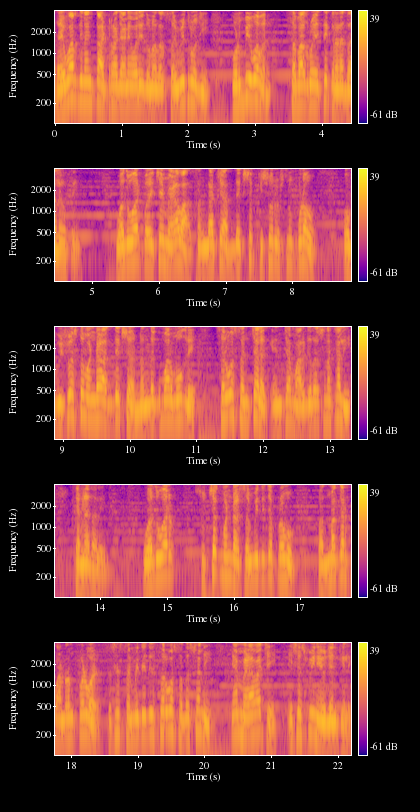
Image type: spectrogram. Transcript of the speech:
रविवार दिनांक अठरा जानेवारी दोन हजार सव्वीस रोजी कुणबी भवन सभागृह येथे करण्यात आले होते. वधूवर परिचय मेळावा संघाचे अध्यक्ष किशोर विष्णू कुडव व विश्वस्त मंडळ अध्यक्ष नंदकुमार मोगरे सर्व संचालक यांच्या मार्गदर्शनाखाली करण्यात आले. वधूवर सूचक मंडळ समितीचे प्रमुख पद्माकर पांडुरंग पडवळ तसेच समितीतील सर्व सदस्यांनी या मेळाव्याचे यशस्वी नियोजन केले.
